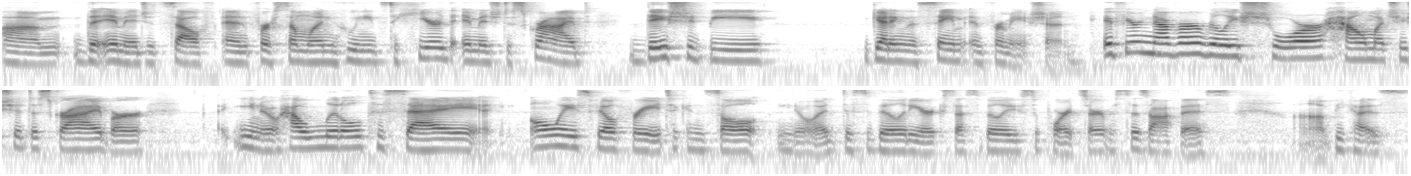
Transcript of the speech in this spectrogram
um, the image itself. And for someone who needs to hear the image described, they should be getting the same information. If you're never really sure how much you should describe or you know how little to say, always feel free to consult you know a disability or accessibility support services office uh, because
